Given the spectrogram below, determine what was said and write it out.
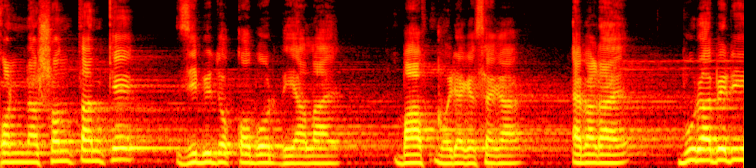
কন্যা সন্তানকে জীবিত কবর দিয়ালায় বাপ মরে গেছে গা। এবারায় বুড়া বেড়ি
